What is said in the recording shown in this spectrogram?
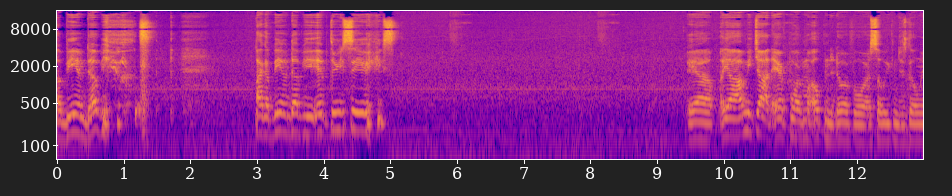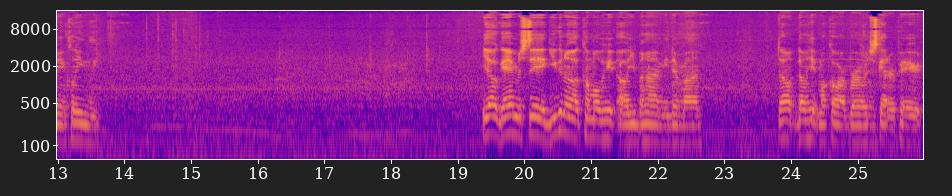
a BMW, like a BMW M3 series. Yeah, yeah. I'll meet y'all at the airport. I'm gonna open the door for us so we can just go in cleanly. Yo, Gamer Stig, you gonna come over here? Oh, you behind me. Never mind. Don't don't hit my car, bro. Just got it repaired.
